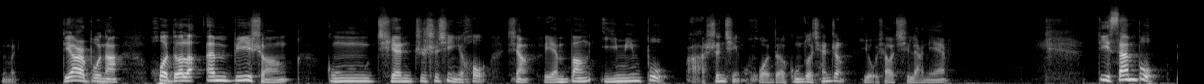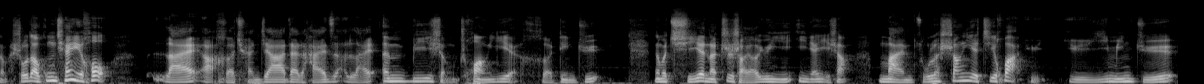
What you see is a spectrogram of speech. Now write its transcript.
那么第二步呢，获得了 NB 省工签支持信以后，向联邦移民部啊申请获得工作签证，有效期两年。第三步，那么收到工签以后，来啊和全家带着孩子来 NB 省创业和定居。那么企业呢至少要运营一年以上，满足了商业计划与与移民局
